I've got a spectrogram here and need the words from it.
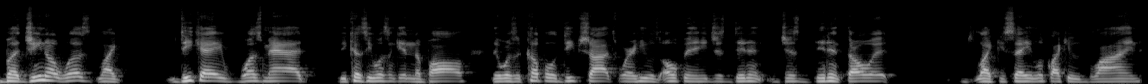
but Geno was like DK was mad because he wasn't getting the ball. there was a couple of deep shots where he was open, he just didn't just didn't throw it. Like you say, he looked like he was blind.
